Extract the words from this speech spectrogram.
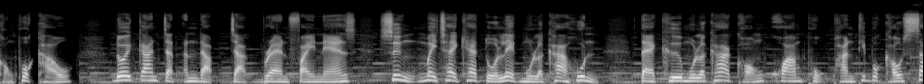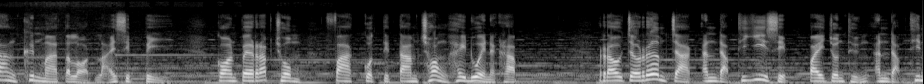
ของพวกเขา โดยการจัดอันดับจากแบรนด์ Finance ซึ่งไม่ใช่แค่ตัวเลขมูลค่าหุ้น แต่คือมูลค่าของความผูกพันที่พวกเขาสร้างขึ้นมาตลอดหลายสิบปี ก่อนไปรับชมฝากกดติดตามช่องให้ด้วยนะครับ เราจะเริ่มจากอันดับที่ 20 ไปจนถึงอันดับที่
